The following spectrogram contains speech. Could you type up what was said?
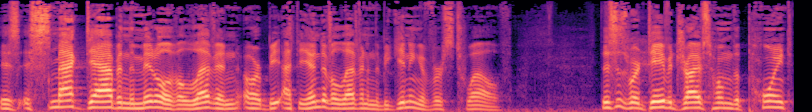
is, is smack dab in the middle of 11, or be, at the end of 11 and the beginning of verse 12. This is where David drives home the point,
